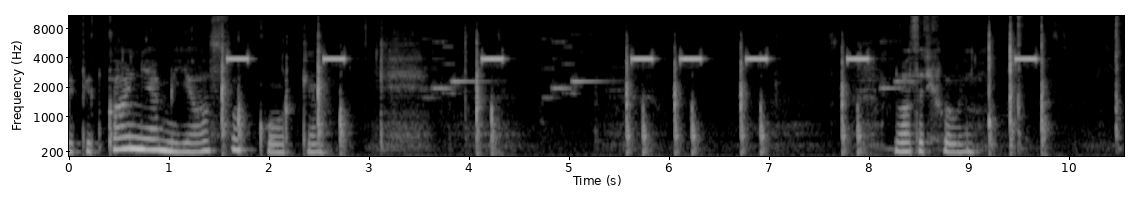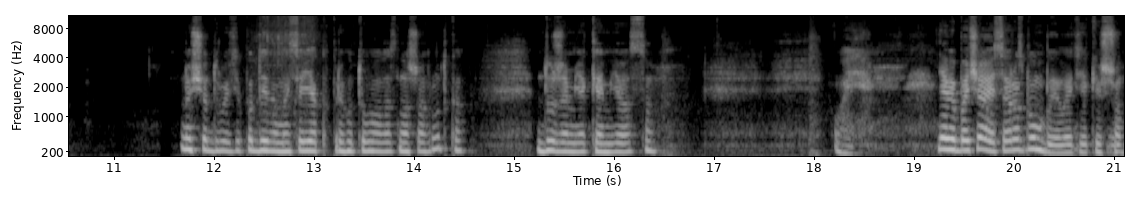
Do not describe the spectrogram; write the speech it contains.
випікання м'яса курки. Двадцять хвилин. Ну що, друзі, подивимося, як приготувалась наша грудка. Дуже м'яке м'ясо. Ой. Я вибачаюся, розбомбили тільки що.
